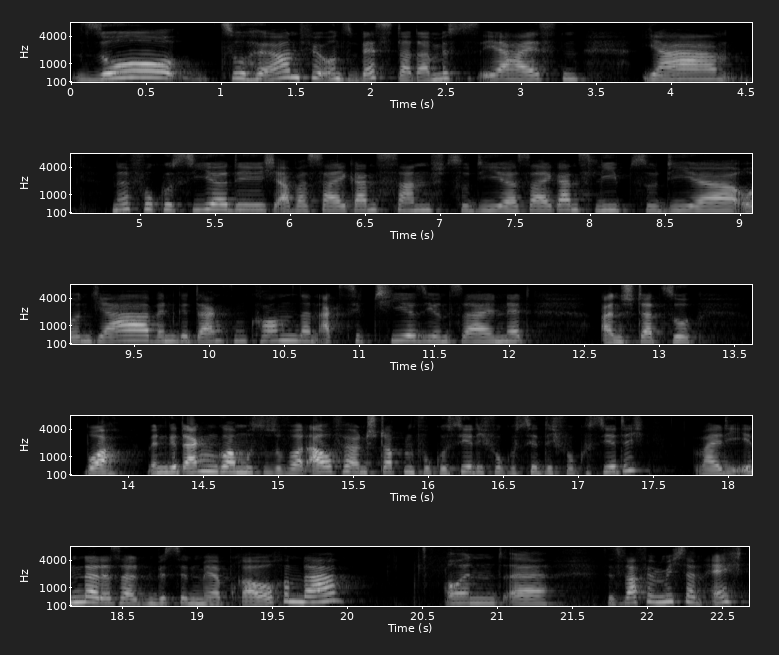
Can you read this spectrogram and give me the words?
so zu hören für uns Westler. Da müsste es eher heißen, ja, ne, fokussiere dich, aber sei ganz sanft zu dir, sei ganz lieb zu dir. Und ja, wenn Gedanken kommen, dann akzeptiere sie und sei nett, anstatt so, boah, wenn Gedanken kommen, musst du sofort aufhören, stoppen, fokussier dich, fokussier dich, fokussier dich, weil die Inder das halt ein bisschen mehr brauchen da. Und äh, das war für mich dann echt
